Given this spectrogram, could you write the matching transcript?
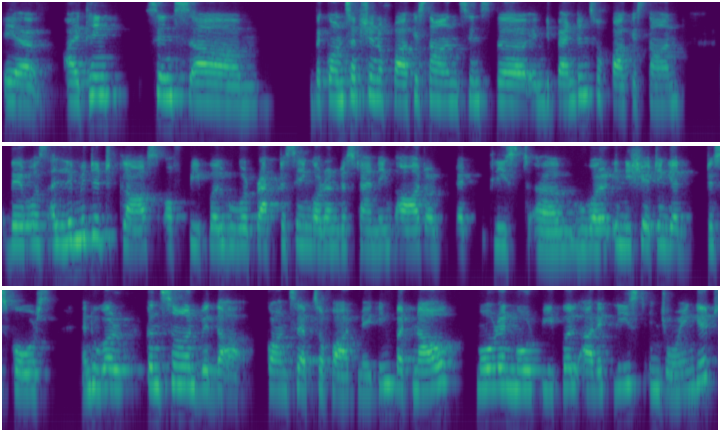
yeah, i think since um, the conception of Pakistan, since the independence of Pakistan, there was a limited class of people who were practicing or understanding art, or at least um, who were initiating a discourse and who were concerned with the concepts of art making. But now more and more people are at least enjoying it.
